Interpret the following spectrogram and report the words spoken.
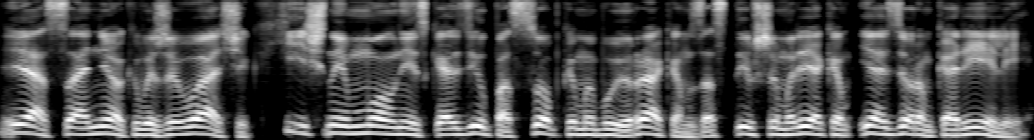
Я Санек-выживальщик, хищной молнией скользил по сопкам и буеракам, застывшим рекам и озерам Карелии.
